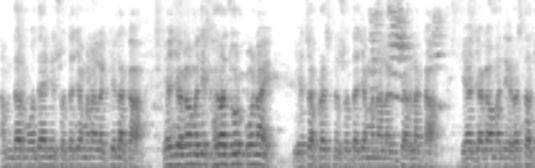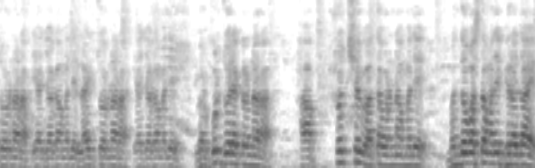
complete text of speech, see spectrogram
आमदार महोदयांनी स्वतःच्या मनाला केला का? या जगामध्ये खरा जोर कोण आहे? याचा प्रश्न स्वतःच्या मनाला विचारला का? या जगामध्ये रस्ता चोरणारा या जगामध्ये लाइट चोरणारा या जगामध्ये घरकुल चोऱ्या करणारा हा स्वच्छ वातावरणामध्ये बंदोबस्तामध्ये फिरत आहे.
